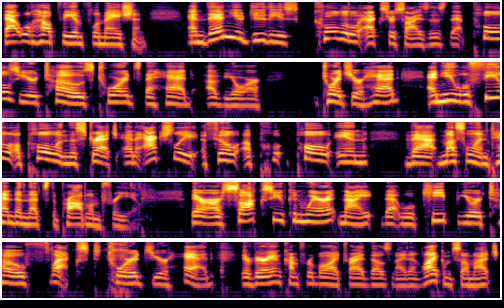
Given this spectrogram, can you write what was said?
That will help the inflammation. And then you do these cool little exercises that pulls your toes towards the head of your towards your head and you will feel a pull in the stretch and actually feel a pull in that muscle and tendon that's the problem for you. There are socks you can wear at night that will keep your toe flexed towards your head. They're very uncomfortable. I tried those and I didn't like them so much.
